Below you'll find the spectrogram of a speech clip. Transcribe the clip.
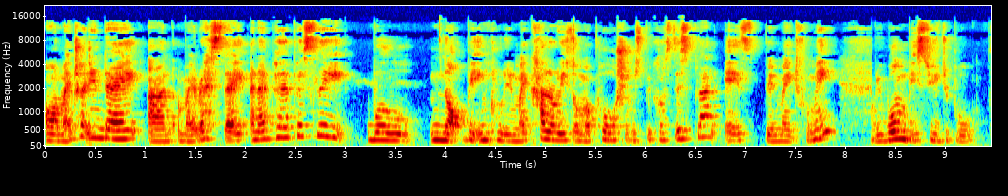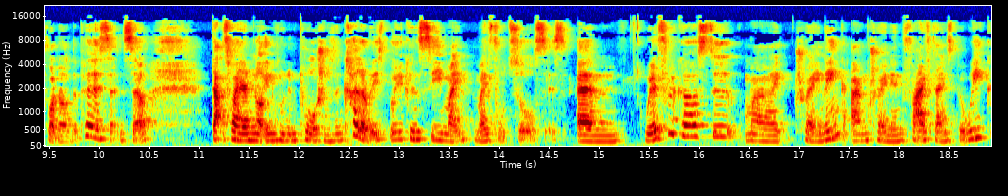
on my training day and on my rest day and I purposely will not be including my calories or my portions because this plan is been made for me. It won't be suitable for another person so that's why I'm not including portions and calories but you can see my, my food sources. Um, with regards to my training, I'm training five times per week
